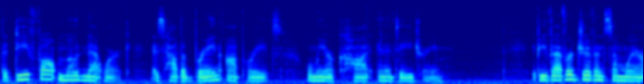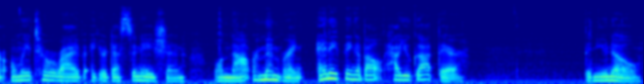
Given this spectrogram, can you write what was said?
The default mode network is how the brain operates when we are caught in a daydream. If you've ever driven somewhere only to arrive at your destination while not remembering anything about how you got there, then you know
